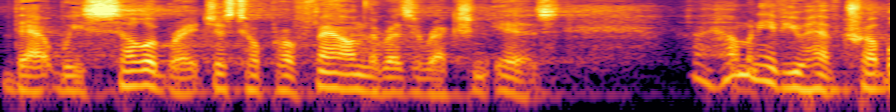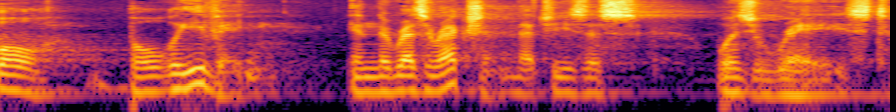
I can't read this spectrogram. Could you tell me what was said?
that we celebrate just how profound the resurrection is. Uh, how many of you have trouble believing in the resurrection that Jesus was raised?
